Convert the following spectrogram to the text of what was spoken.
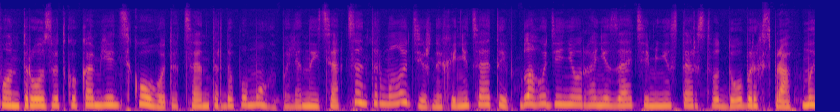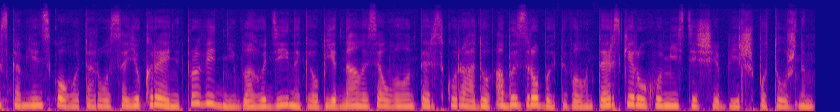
фонд розвитку Кам'янського та Центр допомоги Паляниця, Центр молодіжних ініціатив, благодійні організації Міністерство добрих справ, ми з Кам'янського та Роса Юкрейн. Провідні благодійники об'єдналися у волонтерську раду, аби зробити волонтерський рух у місті ще більш потужним.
